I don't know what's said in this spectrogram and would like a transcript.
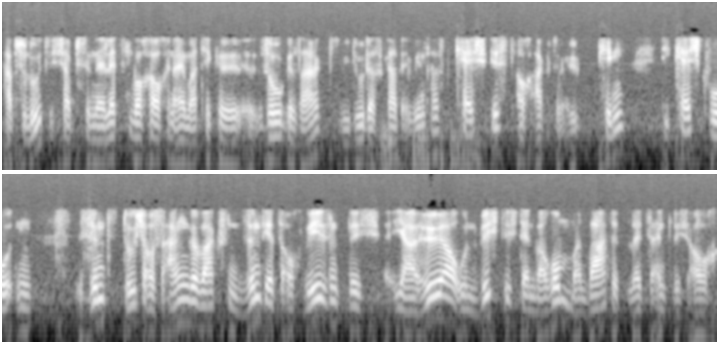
Absolut. Ich habe es in der letzten Woche auch in einem Artikel äh, so gesagt, wie du das gerade erwähnt hast. Cash ist auch aktuell King. Die Cash-Quoten sind durchaus angewachsen, sind jetzt auch wesentlich ja höher und wichtig, denn warum? Man wartet letztendlich auch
